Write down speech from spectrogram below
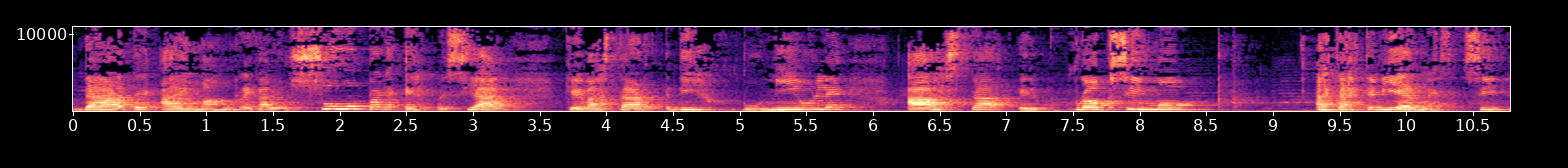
darte además un regalo súper especial que va a estar disponible hasta el próximo hasta este viernes, ¿sí?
